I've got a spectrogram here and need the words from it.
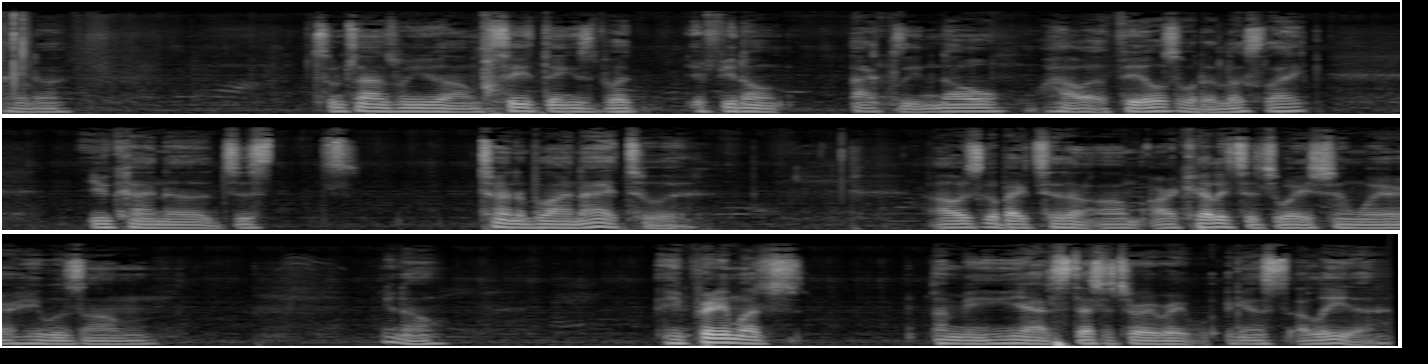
How you doing? Sometimes when you um, see things, but if you don't actually know how it feels, what it looks like, you kind of just turn a blind eye to it. I always go back to the um, R. Kelly situation where he was, um, you know, he pretty much, I mean, he had a statutory rape against Aaliyah.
